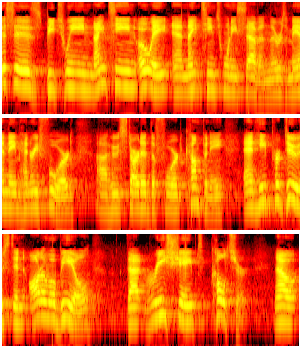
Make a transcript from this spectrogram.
This is between 1908 and 1927. There was a man named Henry Ford uh, who started the Ford Company, and he produced an automobile that reshaped culture. Now,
